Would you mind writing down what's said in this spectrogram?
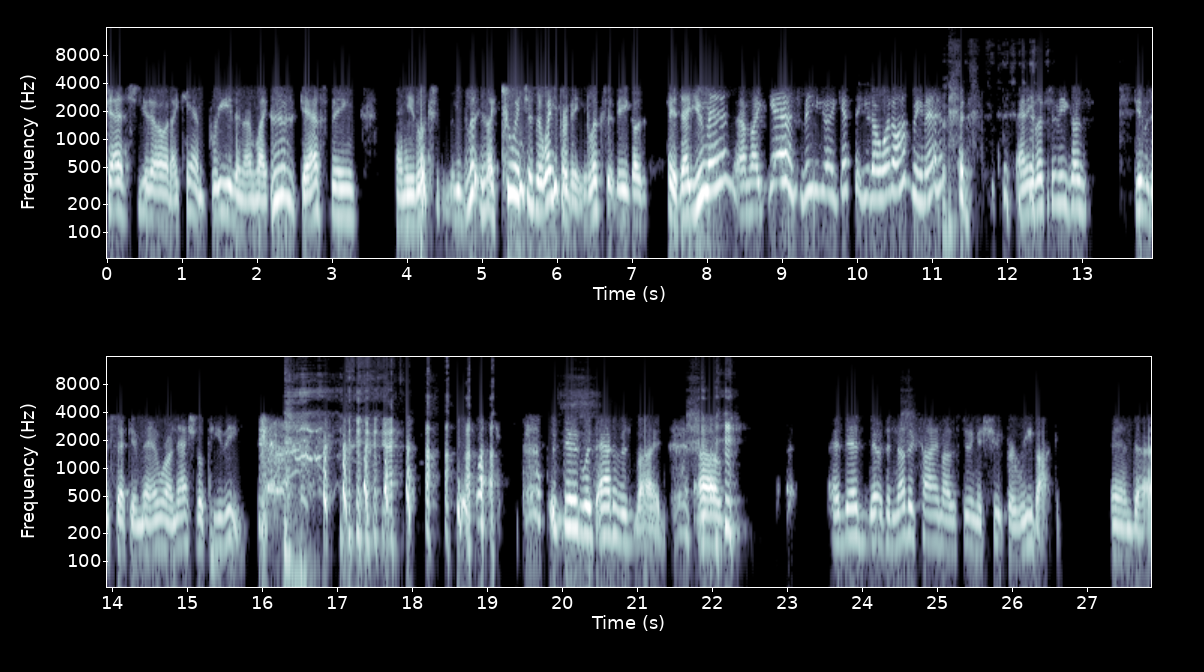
chest, you know, and I can't breathe, and I'm like gasping. And he looks, he's like two inches away from me. He looks at me, he goes, "Hey, is that you, man?" I'm like, "Yeah, it's me. Get the, you know what, off me, man." and he looks at me, goes, "Give it a second, man. We're on national TV." this dude was out of his mind. Um, and then there was another time I was doing a shoot for Reebok, and uh,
